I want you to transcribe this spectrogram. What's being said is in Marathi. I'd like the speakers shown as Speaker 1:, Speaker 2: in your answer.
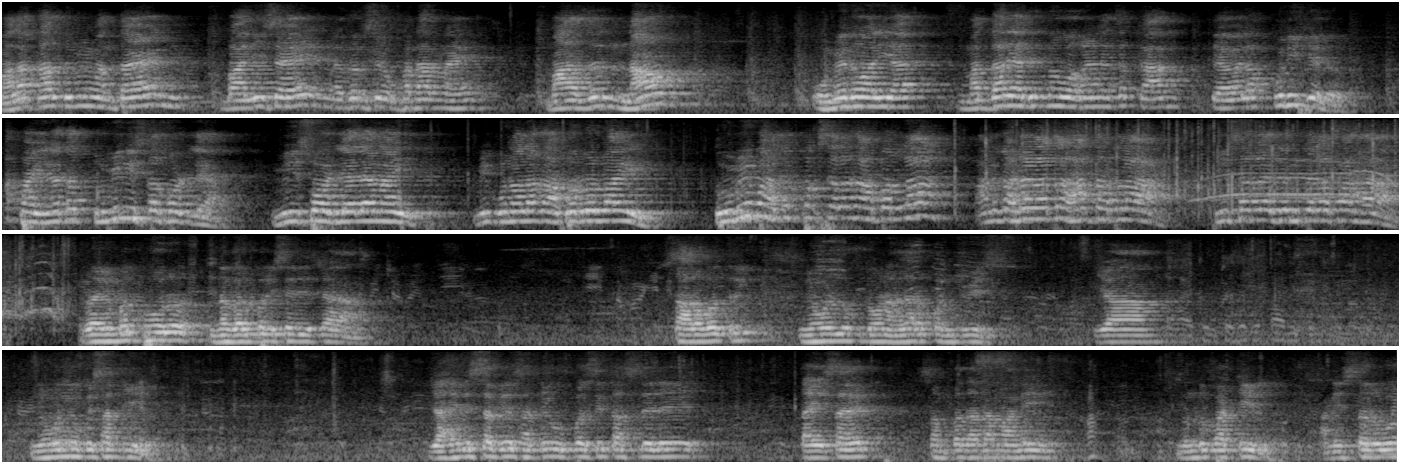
Speaker 1: मला काल तुम्ही म्हणताय बालिश आहे नगरसेवक होणार नाही. माझं नाव उमेदवारी या मतदार यादीतनं वगळण्याचं काम त्यावेळेला कुणी केलं? पहिल्यांदा तुम्ही निष्ठा सोडल्या. मी सोडलेल्या नाही मी कुणाला घाबरलो नाही. तुम्ही भाजप पक्षाला घाबरला आणि घड्याळाचा हात धरला. ही सगळ्या जनतेला सांगा. रहमतपूर नगर परिषदेच्या सार्वत्रिक निवडणूक दोन हजार पंचवीस या निवडणुकीसाठी जाहीर सभेसाठी उपस्थित असलेले ताईसाहेब संपदादा माने नंदू पाटील आणि सर्व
